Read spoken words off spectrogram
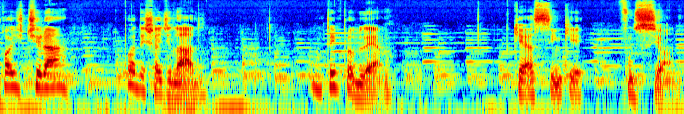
pode tirar, pode deixar de lado. Não tem problema. Porque é assim que funciona.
